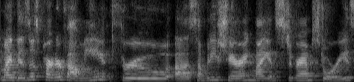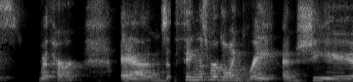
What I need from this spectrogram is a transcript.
my business partner found me through uh, somebody sharing my Instagram stories with her, and things were going great. And she,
